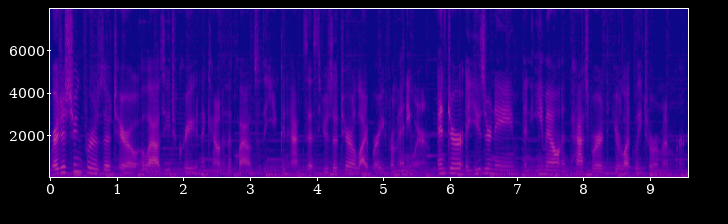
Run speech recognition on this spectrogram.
Registering for Zotero allows you to create an account in the cloud so that you can access your Zotero library from anywhere. Enter a username, an email, and password you're likely to remember.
